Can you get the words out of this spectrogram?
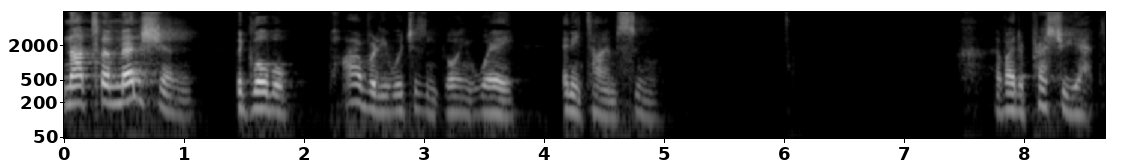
not to mention the global poverty which isn't going away anytime soon. Have I depressed you yet?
